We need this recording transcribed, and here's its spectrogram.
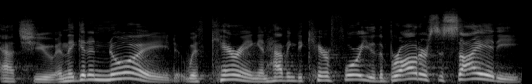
at you and they get annoyed with caring and having to care for you. The broader society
